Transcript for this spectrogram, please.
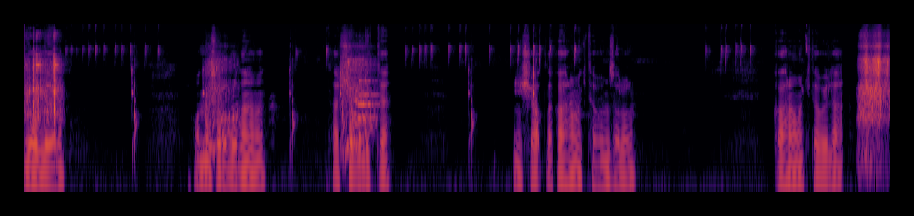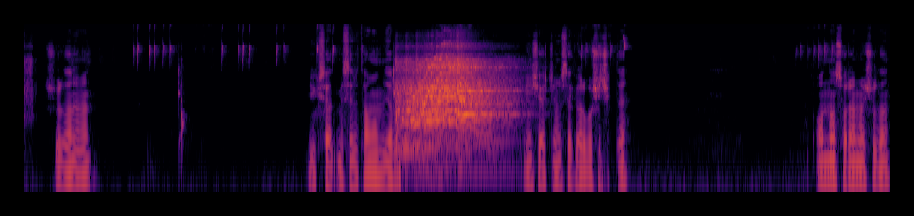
yollayalım. Ondan sonra buradan hemen taşla birlikte inşaatla kahraman kitabımızı alalım. Kahraman kitabıyla şuradan hemen yükseltmesini tamamlayalım. İnşaatçımız tekrar boşa çıktı. Ondan sonra hemen şuradan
